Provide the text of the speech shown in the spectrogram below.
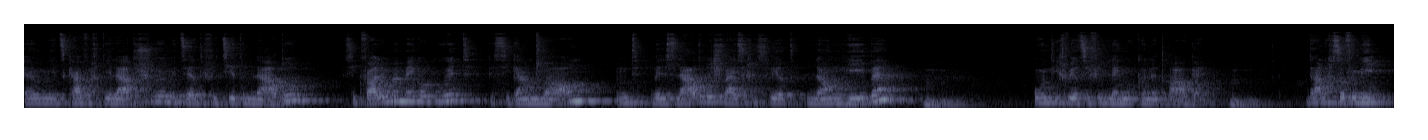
ähm, jetzt kaufe ich die Lederschuhe mit zertifiziertem Leder. Sie gefallen mir mega gut, sie sind gerne warm und weil es Leder ist, weiß ich, es wird lang heben mhm. und ich werde sie viel länger können tragen. Mhm. Da habe ich so für mich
